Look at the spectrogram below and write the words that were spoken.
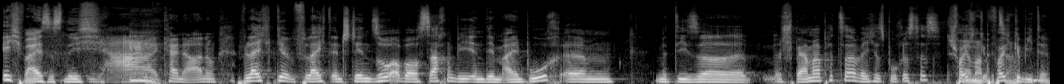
Ich weiß es nicht. Ja, keine Ahnung. Vielleicht, vielleicht entstehen so aber auch Sachen wie in dem einen Buch ähm, mit dieser Spermapizza. Welches Buch ist das? Feuchtgebiete.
